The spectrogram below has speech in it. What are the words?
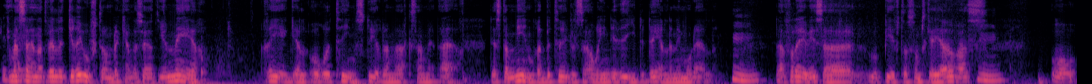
Eh, Kan man Precis. säga något väldigt grovt om det kan du säga att ju mer regel och rutinstyrd en verksamhet är desto mindre betydelse har individdelen i modellen. Mm. Därför det är vissa uppgifter som ska göras Mm. och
